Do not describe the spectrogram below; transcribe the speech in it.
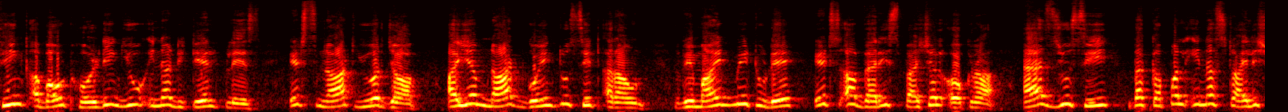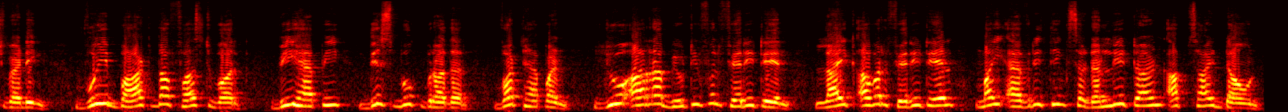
think about holding you in a detailed place. It's not your job. I am not going to sit around. Remind me today it's a very special okra. As you see, the couple in a stylish wedding. We bought the first work. Be happy, this book brother. What happened? You are a beautiful fairy tale. Like our fairy tale, my everything suddenly turned upside down.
